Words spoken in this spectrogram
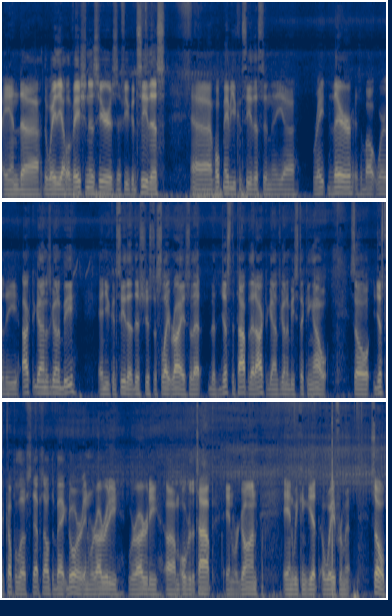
And uh, the way the elevation is here is if you could see this, uh, hope maybe you can see this in the, uh, right there is about where the octagon is going to be. And you can see that this just a slight rise. So that the, just the top of that octagon is going to be sticking out. So just a couple of steps out the back door and we're already, we're already um, over the top and we're gone and we can get away from it. So,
